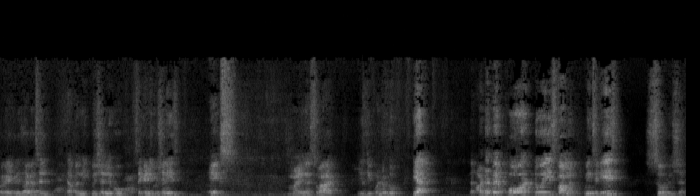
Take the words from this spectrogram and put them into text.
बघा इकडे जागा असेल तर आपण इक्वेशन लिहू second equation is x minus y is equal to two the order pair four two is common means it is solution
